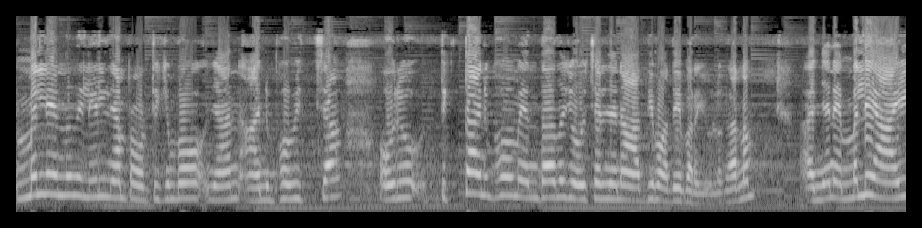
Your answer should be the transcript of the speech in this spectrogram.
എം എൽ എ എന്ന നിലയിൽ ഞാൻ പ്രവർത്തിക്കുമ്പോൾ ഞാൻ അനുഭവിച്ച ഒരു തിക്താനുഭവം എന്താന്ന് ചോദിച്ചാൽ ഞാൻ ആദ്യം അതേ പറയുള്ളൂ. കാരണം ഞാൻ എം എൽ എ ആയി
